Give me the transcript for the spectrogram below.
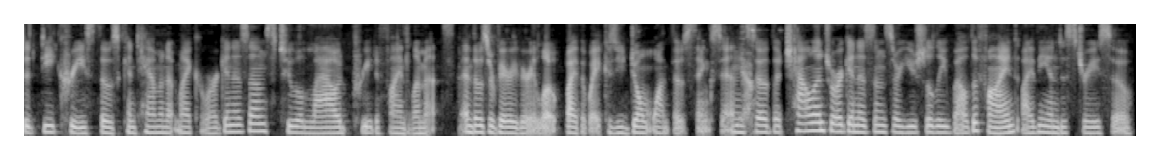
to decrease those contaminant microorganisms to allowed predefined limits. And those are very, very low, by the way, because you don't want those things. And yeah. so the challenge organisms are usually well defined defined by the industry. So,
